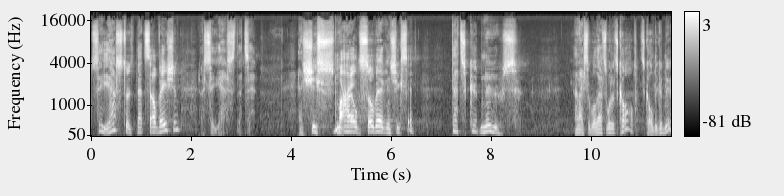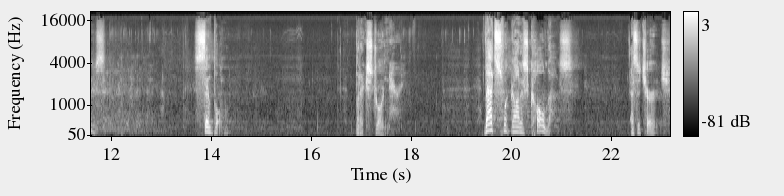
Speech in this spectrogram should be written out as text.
say yes to that salvation? I said, Yes, that's it. And she smiled so big and she said, That's good news. And I said, Well, that's what it's called. It's called the good news. Simple, but extraordinary. That's what God has called us as a church.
